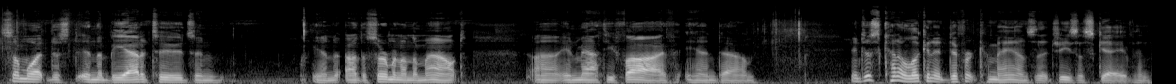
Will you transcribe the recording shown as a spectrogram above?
somewhat just in the Beatitudes and in uh, the Sermon on the Mount uh, in Matthew five, and um, and just kind of looking at different commands that Jesus gave. And,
